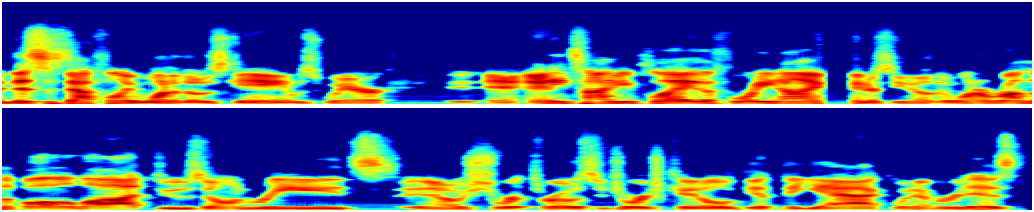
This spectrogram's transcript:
And this is definitely one of those games where anytime you play the 49ers, you know, they want to run the ball a lot, do zone reads, you know, short throws to George Kittle, get the YAC, whatever it is.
